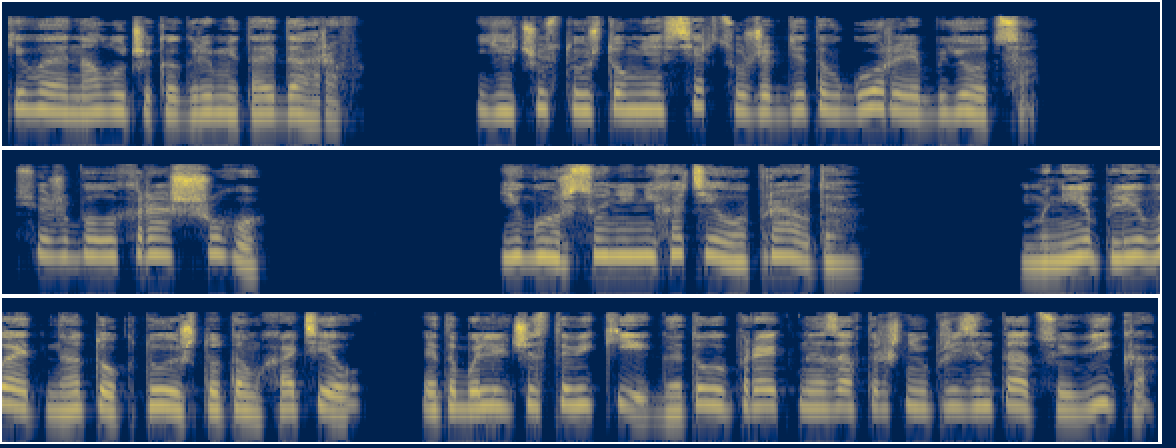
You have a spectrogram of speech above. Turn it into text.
Кивая на лучика, гремит Айдаров. Я чувствую, что у меня сердце уже где-то в горле бьется. Все же было хорошо. Егор, Соня не хотела, правда. Мне плевать на то, кто и что там хотел. Это были чистовики, готовый проект на завтрашнюю презентацию, Вика.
